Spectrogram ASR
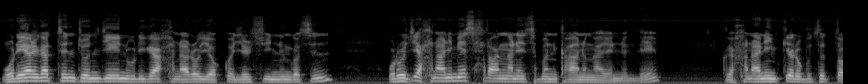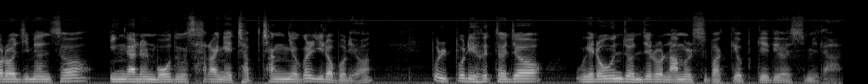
모래알 같은 존재인 우리가 하나로 엮어질 수 있는 것은 오로지 하나님의 사랑 안에서만 가능하였는데 그 하나님께로부터 떨어지면서 인간은 모두 사랑의 접착력을 잃어버려 뿔뿔이 흩어져 외로운 존재로 남을 수밖에 없게 되었습니다.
